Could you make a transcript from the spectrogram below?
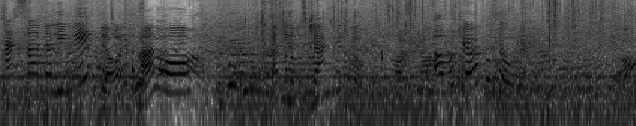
Essen der Limit? Ja, ich Hallo! Hast du noch ein Geschenk mitgebracht? Aber schön so. Ja.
